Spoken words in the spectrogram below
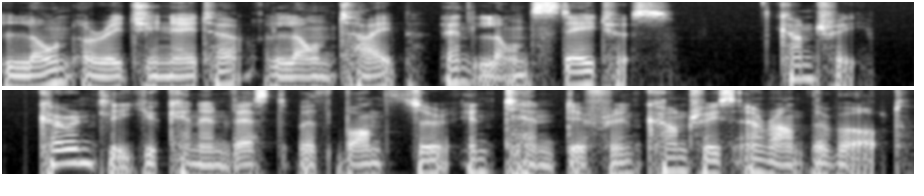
loan originator, loan type, and loan status. Country. Currently, you can invest with Bondster in 10 different countries around the world.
